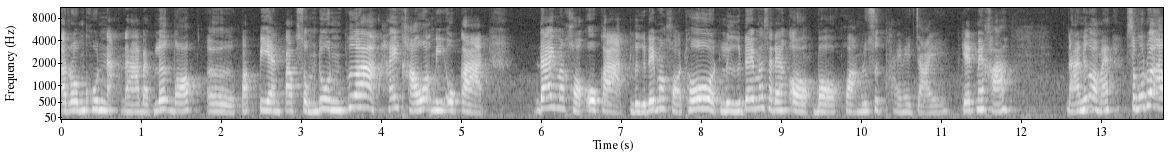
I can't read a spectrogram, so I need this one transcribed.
อารมณ์คุณนะนะคะแบบเลิกบล็อกเออปรับเปลี่ยนปรับสมดุลเพื่อให้เขามีโอกาสได้มาขอโอกาสหรือได้มาขอโทษ หรือได้มาแสดงออกบอกความรู้สึกภายในใจ เก็ตไหมคะนะนึกออกไหมสมมุติว่าเอา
